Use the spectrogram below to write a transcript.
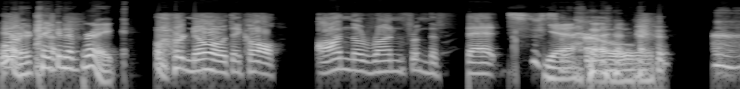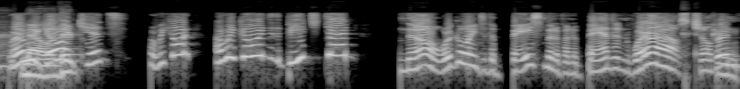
Yeah, Or- they're taking a break. Or no, what they call on the run from the feds. It's Yeah. Oh. where are no, we going, they're- kids? Are we going? Are we going to the beach, Dad? No, we're going to the basement of an abandoned warehouse, children.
